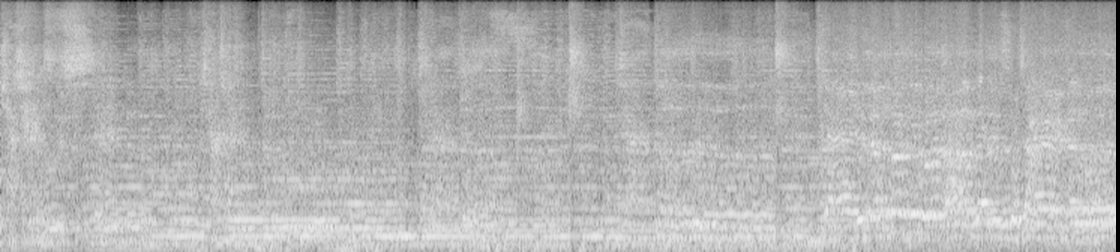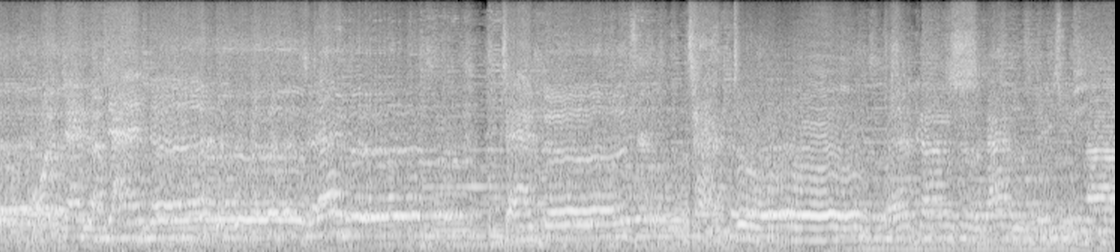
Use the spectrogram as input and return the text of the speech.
Chandler's, Chandler's, Chandler's. Chandler's. Chandler's. Chandler's. 太多我感受感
